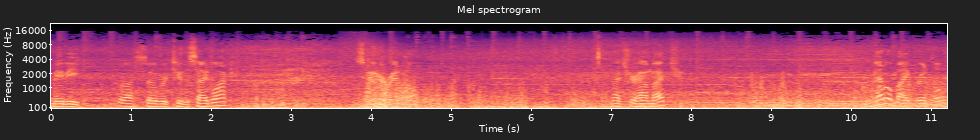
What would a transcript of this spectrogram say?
Maybe cross over to the sidewalk. Scooter rental. Not sure how much. Pedal bike rentals.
